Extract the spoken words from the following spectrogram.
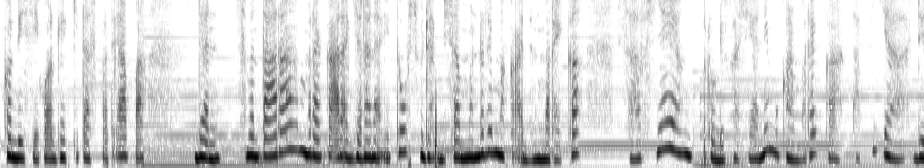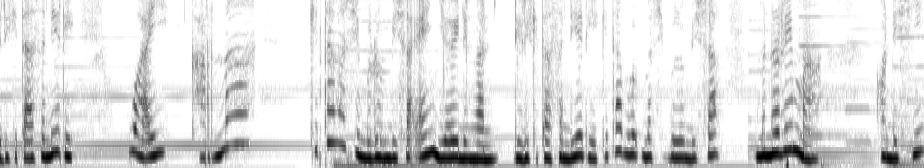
kondisi keluarga kita seperti apa dan sementara mereka anak jalanan itu sudah bisa menerima keadaan mereka seharusnya yang perlu dikasihani bukan mereka tapi ya diri kita sendiri. Why? Karena kita masih belum bisa enjoy dengan diri kita sendiri. Kita masih belum bisa menerima kondisi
